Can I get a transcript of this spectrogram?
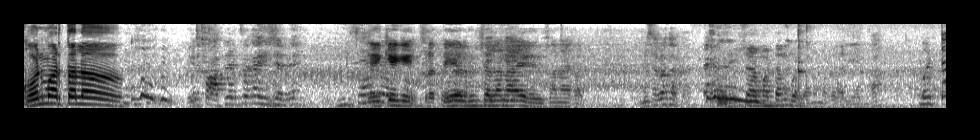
कोण मरतल? एक एक एक प्रत्येक ऋषाला नाही ऋषा नाही खात. मटन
